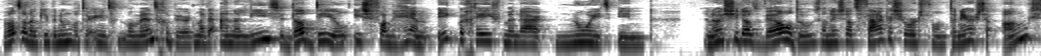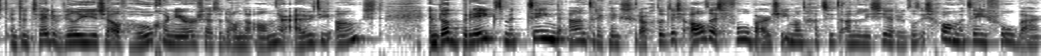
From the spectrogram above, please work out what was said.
Wat dan ook. Je benoemt wat er in het moment gebeurt. Maar de analyse, dat deel is van hem. Ik begeef me daar nooit in. En als je dat wel doet, dan is dat vaak een soort van ten eerste angst. En ten tweede wil je jezelf hoger neerzetten dan de ander uit die angst. En dat breekt meteen de aantrekkingskracht. Dat is altijd voelbaar als je iemand gaat zitten analyseren. Dat is gewoon meteen voelbaar.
